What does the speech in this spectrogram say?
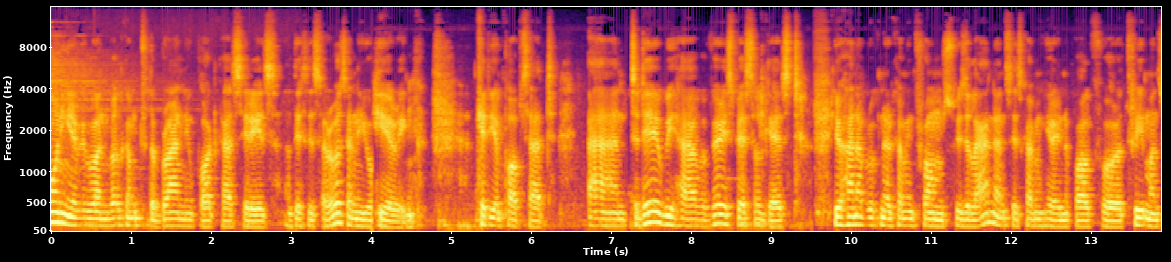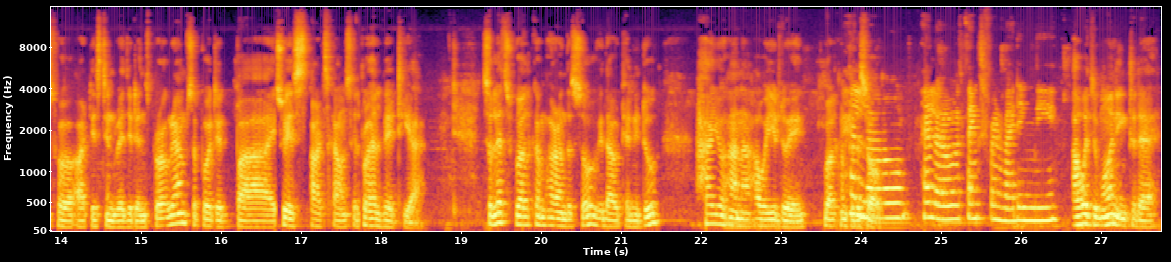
morning, everyone. Welcome to the brand new podcast series. This is Saroj, and you're hearing KTM Pop Chat. And today we have a very special guest, Johanna Bruckner, coming from Switzerland, and she's coming here in Nepal for three months for Artist in Residence program supported by Swiss Arts Council Pro Helvetia. So let's welcome her on the show without any ado. Hi, Johanna. How are you doing? Welcome Hello. to the show. Hello. Hello. Thanks for inviting me. How was your morning today?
